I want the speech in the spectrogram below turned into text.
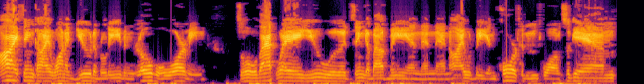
I think I wanted you to believe in global warming. So that way you would think about me and, and, and I would be important once again.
